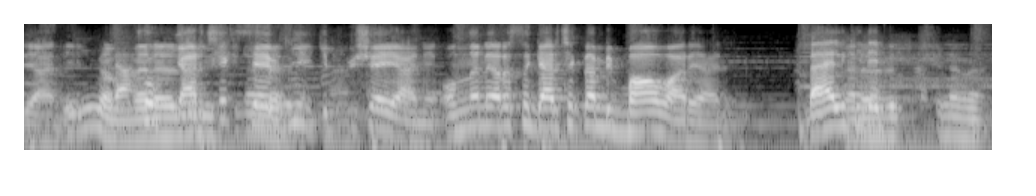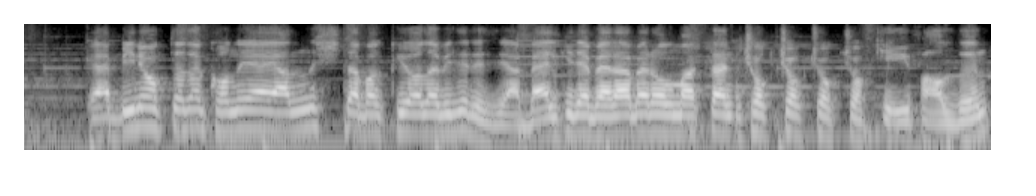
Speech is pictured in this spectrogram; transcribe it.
yani. Bilmiyorum ben Çok gerçek sevgi gibi bir şey yani. Onların arasında gerçekten bir bağ var yani. Belki Ben de ya bir noktada konuya yanlış da bakıyor olabiliriz ya. Belki de beraber olmaktan çok çok çok çok keyif aldığın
